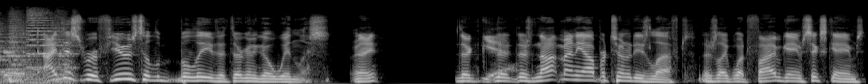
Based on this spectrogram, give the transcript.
too. I just refuse to l- believe that they're going to go winless. Right? There, Yeah. there, there's not many opportunities left. There's like what five games, six games.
